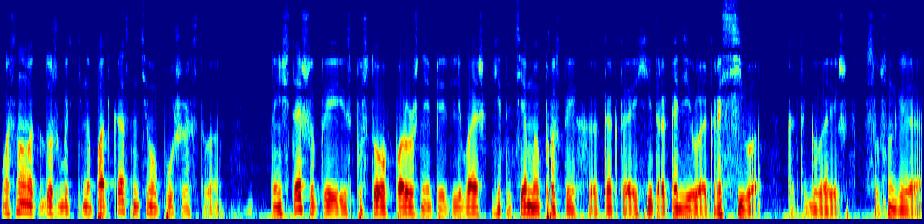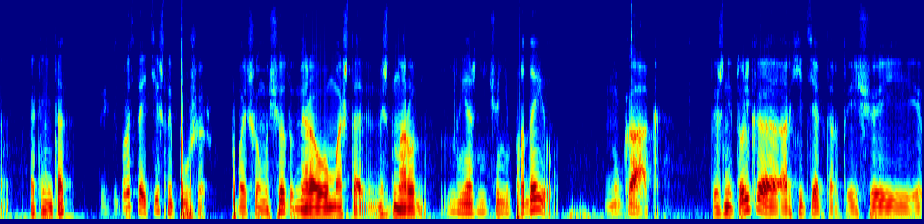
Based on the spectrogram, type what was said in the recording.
В основном это должен быть киноподкаст на тему пушерства. Ты не считаешь, что ты из пустого в порожнее переливаешь какие-то темы, просто их э, как-то хитро кодируя, красиво, как ты говоришь? Собственно говоря, это не так? То есть ты просто айтишный пушер, по большому счету, в мировом масштабе, международном. Но я же ничего не продаю. Ну как? Ты же не только архитектор, ты еще и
